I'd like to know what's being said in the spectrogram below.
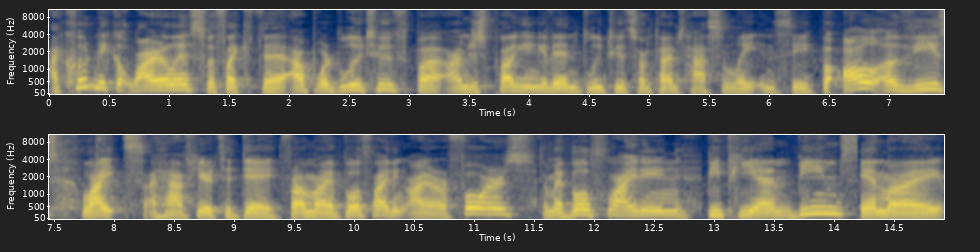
I could make it wireless with like the outboard Bluetooth, but I'm just plugging it in. Bluetooth sometimes has some latency. But all of these lights I have here today, from my both lighting IR4s to my both lighting BPM beams and my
